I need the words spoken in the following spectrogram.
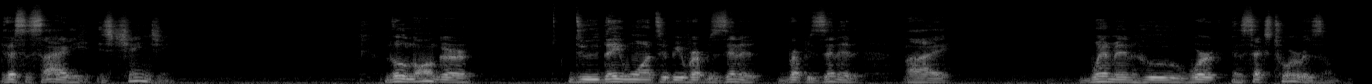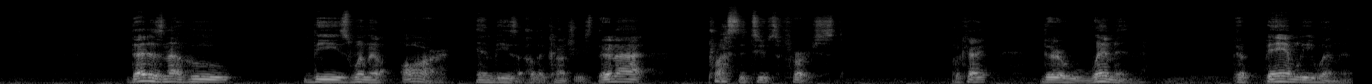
Their society is changing. No longer do they want to be represented represented by women who work in sex tourism. That is not who these women are in these other countries. They're not prostitutes first. Okay? They're women. They're family women.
